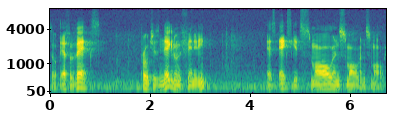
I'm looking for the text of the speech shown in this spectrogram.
So f of x approaches negative infinity as x gets smaller and smaller and smaller.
